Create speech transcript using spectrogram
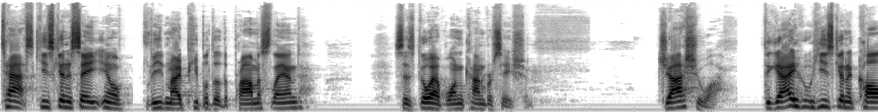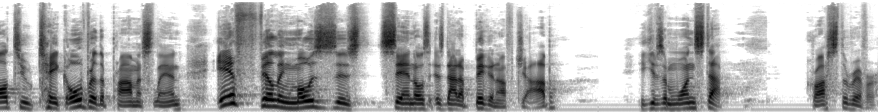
task. He's going to say, you know, lead my people to the promised land. says, Go have one conversation. Joshua, the guy who he's going to call to take over the promised land, if filling Moses' sandals is not a big enough job, he gives him one step cross the river.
